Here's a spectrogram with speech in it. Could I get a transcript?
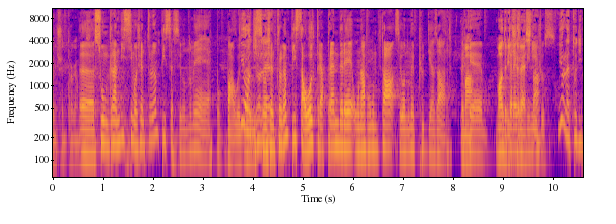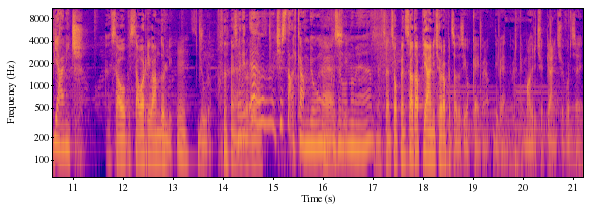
un centrocampo. eh, su un grandissimo centrocampista e secondo me è Pogba quel Io grandissimo letto- centrocampista oltre a prendere una punta secondo me più di Hazard perché Modric punterei su resta? Vinicius. Io ho letto di Pjanic. Stavo, stavo arrivando lì, Mm. giuro. Sarebbe- eh, ci sta il cambio comunque, Eh, sì. secondo me. eh. Nel senso, ho pensato a Pjanic, ora ho pensato sì, ok, però dipende, perché Modric e Pjanic forse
